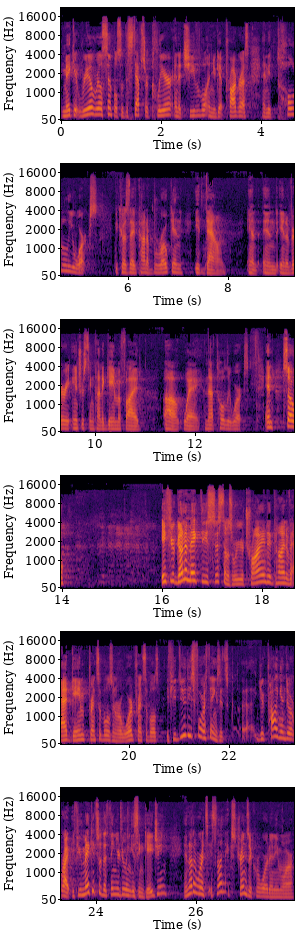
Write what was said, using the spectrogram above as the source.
make it real, real simple. So the steps are clear and achievable, and you get progress, and it totally works because they've kind of broken it down and, in a very interesting kind of gamified uh, way, and that totally works. And so if you're going to make these systems where you're trying to kind of add game principles and reward principles, if you do these four things, it's, uh, you're probably going to do it right. If you make it so the thing you're doing is engaging, in other words, it's not an extrinsic reward anymore,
